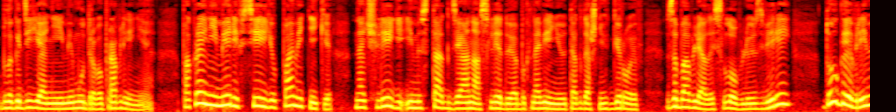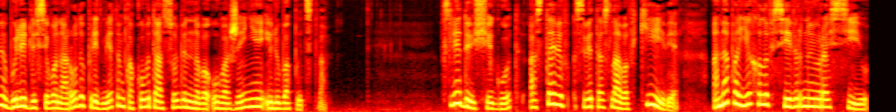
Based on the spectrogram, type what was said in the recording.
благодеяниями мудрого правления. По крайней мере, все ее памятники, ночлеги и места, где она, следуя обыкновению тогдашних героев, забавлялась ловлею зверей, долгое время были для всего народа предметом какого-то особенного уважения и любопытства. В следующий год, оставив Святослава в Киеве, она поехала в Северную Россию,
